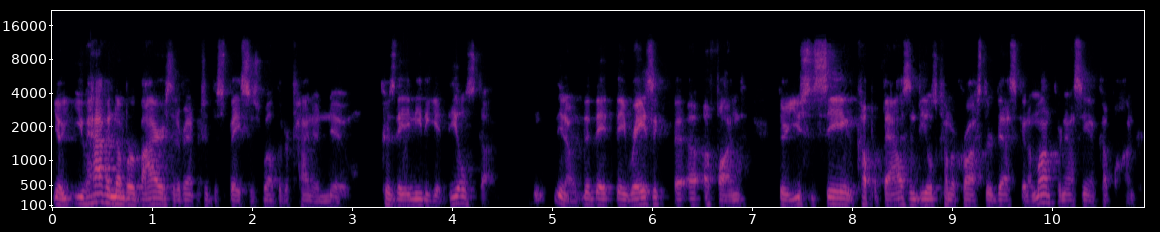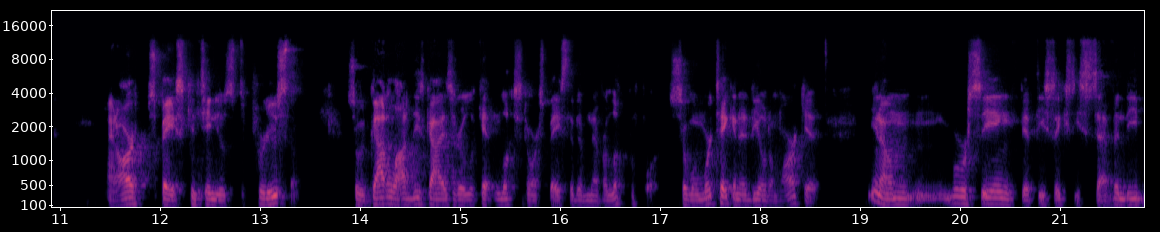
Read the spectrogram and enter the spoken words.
You know, you have a number of buyers that have entered the space as well that are kind of new because they need to get deals done you know, they, they raise a, a, fund. They're used to seeing a couple thousand deals come across their desk in a month. They're now seeing a couple hundred. And our space continues to produce them. So we've got a lot of these guys that are looking at looks into our space that have never looked before. So when we're taking a deal to market, you know, we're seeing 50, 60, 70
